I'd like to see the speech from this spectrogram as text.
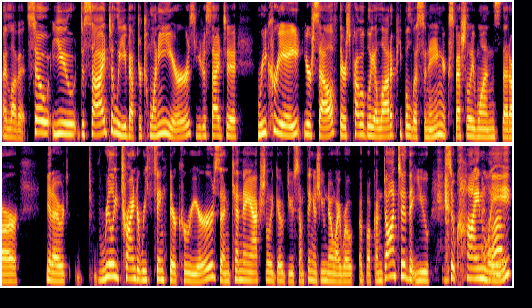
I love it. So you decide to leave after 20 years. You decide to recreate yourself. There's probably a lot of people listening, especially ones that are, you know, really trying to rethink their careers and can they actually go do something? As you know, I wrote a book, Undaunted, that you so kindly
